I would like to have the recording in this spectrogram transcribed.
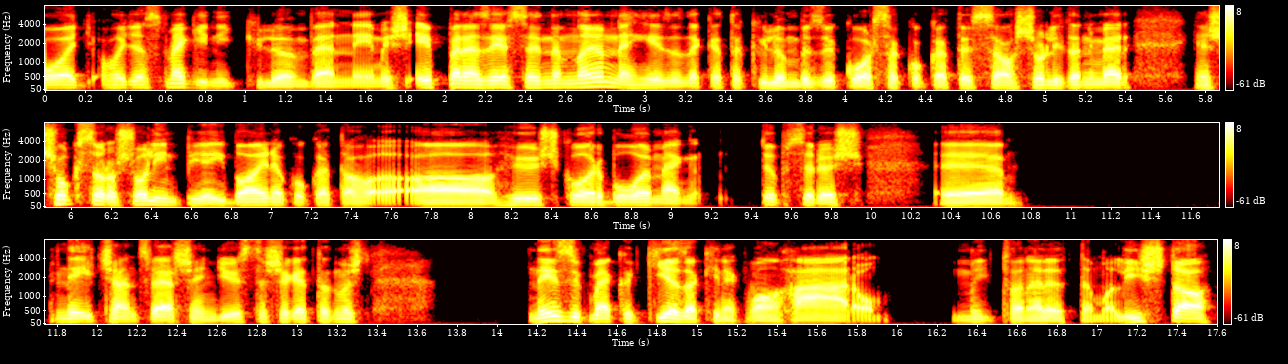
hogy, hogy azt megint így külön venném. És éppen ezért szerintem nagyon nehéz ezeket a különböző korszakokat összehasonlítani, mert ilyen sokszoros olimpiai bajnokokat a, a hőskorból, meg többszörös ö, négy versenygyőzteseket, tehát most nézzük meg, hogy ki az, akinek van három. Itt van előttem a lista.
